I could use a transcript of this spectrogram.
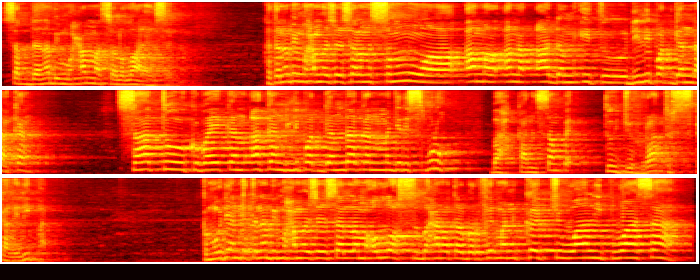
sabda Nabi Muhammad sallallahu alaihi wasallam. Kata Nabi Muhammad SAW, semua amal anak Adam itu dilipat gandakan. Satu kebaikan akan dilipat gandakan menjadi sepuluh, bahkan sampai tujuh ratus kali lipat. Kemudian kata Nabi Muhammad SAW, Allah Subhanahu Wa Taala berfirman, kecuali puasa.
